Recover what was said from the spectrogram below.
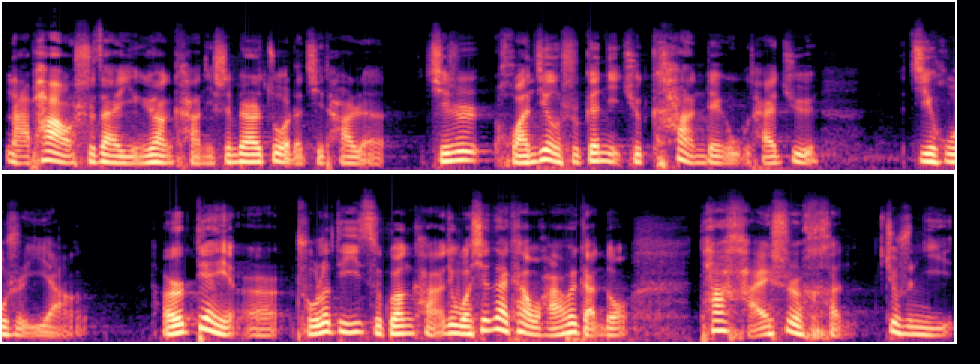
哪怕我是在影院看，你身边坐着其他人，其实环境是跟你去看这个舞台剧几乎是一样的。而电影除了第一次观看，就我现在看我还会感动，它还是很就是你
